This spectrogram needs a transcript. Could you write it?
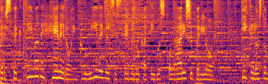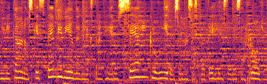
perspectiva de género incluida en el sistema educativo escolar y superior y que los dominicanos que estén viviendo en el extranjero sean incluidos en las estrategias de desarrollo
